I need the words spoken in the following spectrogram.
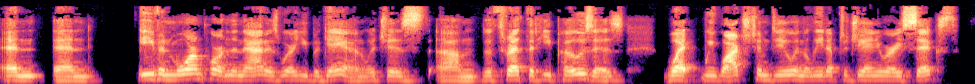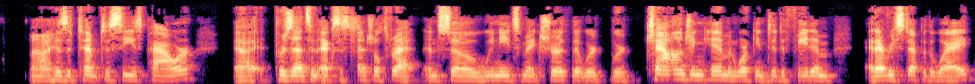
and and even more important than that is where you began, which is um, the threat that he poses. What we watched him do in the lead up to January sixth, uh, his attempt to seize power, uh, presents an existential threat, and so we need to make sure that we're we're challenging him and working to defeat him at every step of the way.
